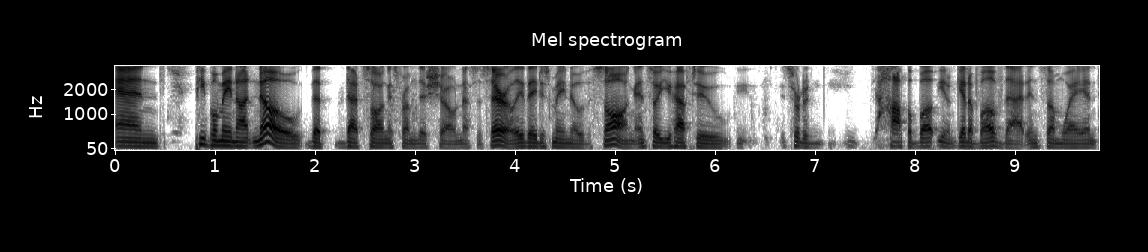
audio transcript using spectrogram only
and people may not know that that song is from this show necessarily. They just may know the song, and so you have to sort of hop above, you know, get above that in some way and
